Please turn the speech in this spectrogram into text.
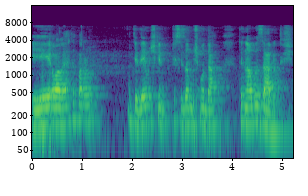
E o alerta para entendemos que precisamos mudar, ter novos hábitos.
